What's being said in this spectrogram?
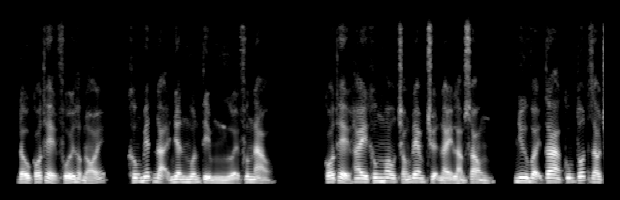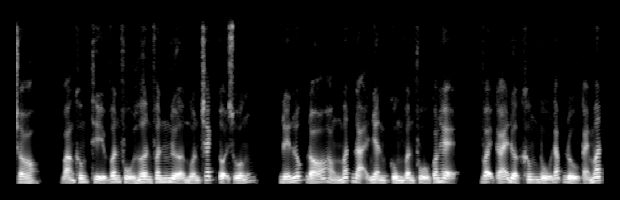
đầu có thể phối hợp nói, không biết đại nhân muốn tìm người phương nào có thể hay không mau chóng đem chuyện này làm xong, như vậy ta cũng tốt giao cho, bằng không thì vân phủ hơn phân nửa muốn trách tội xuống, đến lúc đó hỏng mất đại nhân cùng vân phủ quan hệ, vậy cái được không bù đắp đủ cái mất.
